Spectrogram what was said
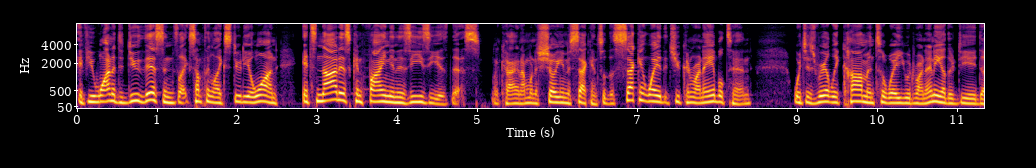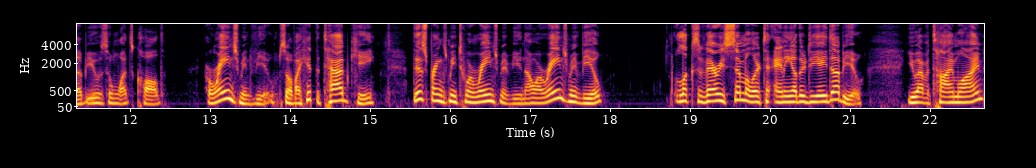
If you wanted to do this in like something like Studio One, it's not as confined and as easy as this. Okay, and I'm going to show you in a second. So the second way that you can run Ableton, which is really common to the way you would run any other DAW, is in what's called arrangement view. So if I hit the tab key, this brings me to arrangement view. Now, arrangement view looks very similar to any other DAW. You have a timeline,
